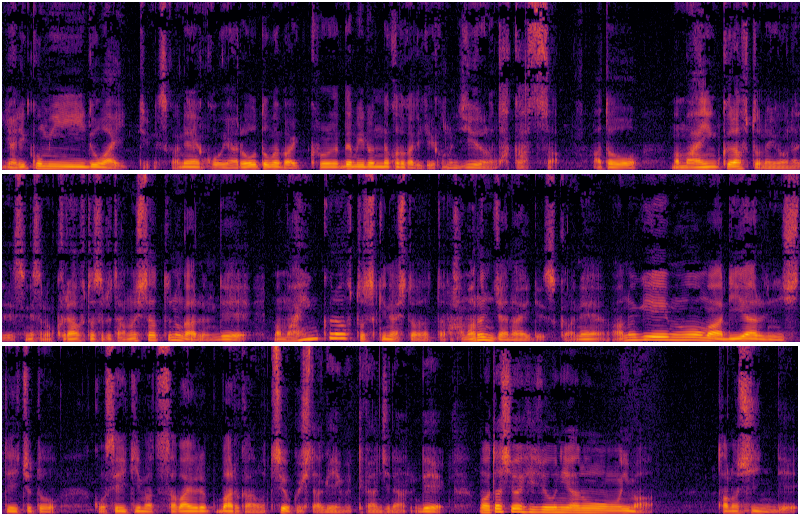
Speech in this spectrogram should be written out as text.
やり込み度合いっていうんですかねこうやろうと思えばいくらでもいろんなことができるこの自由度の高さ。あとまあ、マインクラフトのようなですねそのクラフトする楽しさっていうのがあるんで、まあ、マインクラフト好きな人だったらハマるんじゃないですかね。あのゲームをまあリアルにしてちょっとこう世紀末サバイバル感を強くしたゲームって感じなんで、まあ、私は非常にあの今楽しんで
